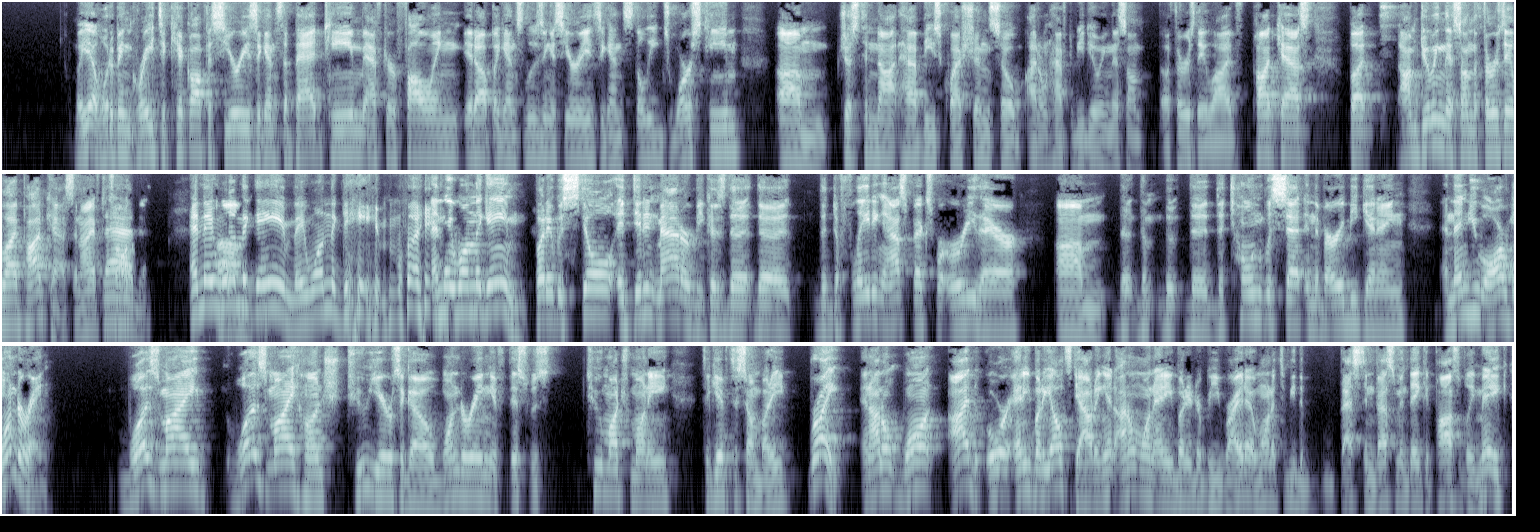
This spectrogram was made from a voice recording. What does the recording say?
but yeah, it would have been great to kick off a series against a bad team after following it up against losing a series against the league's worst team. Um, just to not have these questions. So I don't have to be doing this on a Thursday live podcast, but I'm doing this on the Thursday live podcast and I have to Dad. talk. And they won um, the game. They won the game. like, and they won the game, but it was still, it didn't matter because the, the, the deflating aspects were already there. Um, the, the, the, the, the tone was set in the very beginning and then you are wondering, was my was my hunch two years ago, wondering if this was too much money to give to somebody, right? And I don't want I or anybody else doubting it. I don't want anybody to be right. I want it to be the best investment they could possibly make.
